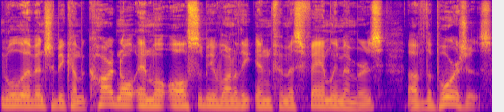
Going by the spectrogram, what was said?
will eventually become a cardinal and will also be one of the infamous family members of the Borgias.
